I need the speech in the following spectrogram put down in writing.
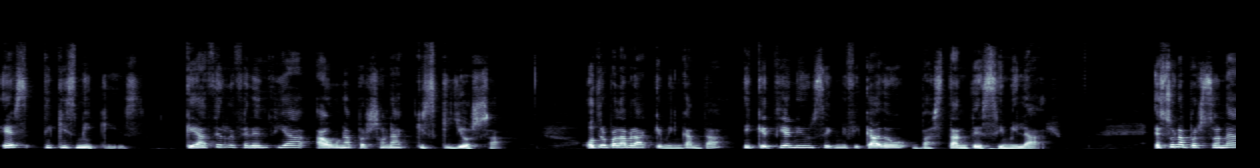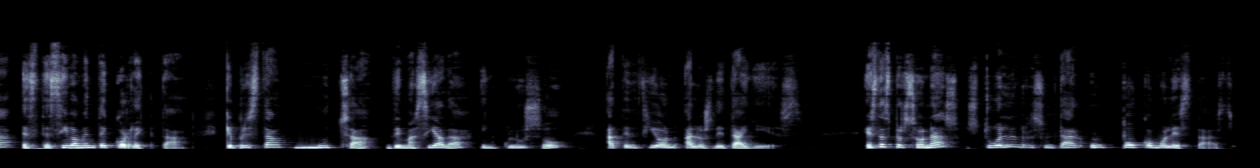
es tiquismiquis, que hace referencia a una persona quisquillosa. Otra palabra que me encanta y que tiene un significado bastante similar. Es una persona excesivamente correcta, que presta mucha, demasiada incluso, atención a los detalles estas personas suelen resultar un poco molestas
